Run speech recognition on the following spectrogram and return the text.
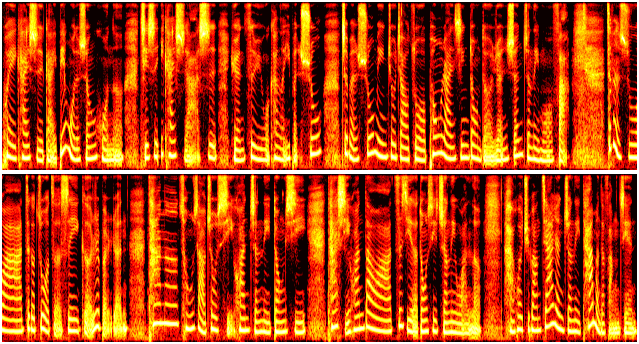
会开始改变我的生活呢？其实一开始啊，是源自于我看了一本书，这本书名就叫做《怦然心动的人生整理魔法》。这本书啊，这个作者是一个日本人，他呢从小就喜欢整理东西，他喜欢到啊自己的东西整理完了，还会去帮家人整理他们的房间。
